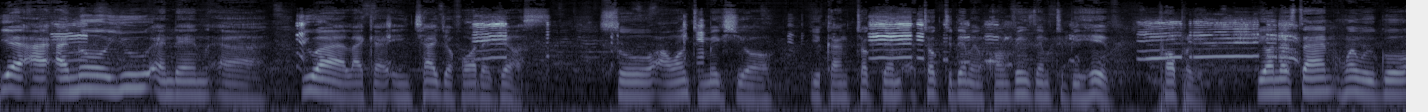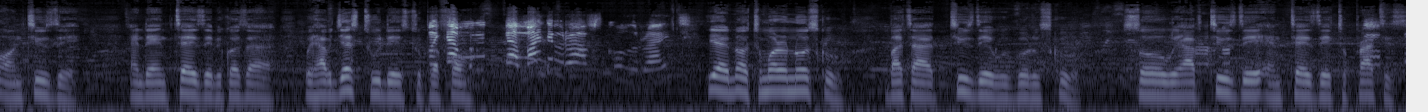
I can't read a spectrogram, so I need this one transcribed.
Yeah, I, I know you and then uh, you are like uh, in charge of all the girls. So I want to make sure you can talk, them, talk to them and convince them to behave properly. You understand? When we go on Tuesday and then Thursday, because uh, we have just two days to perform. Yeah, yeah, Monday we don't have school, right? Yeah, no, tomorrow no school. But uh, Tuesday we go to school. So we have Tuesday and Thursday to practice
